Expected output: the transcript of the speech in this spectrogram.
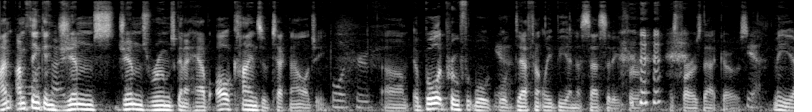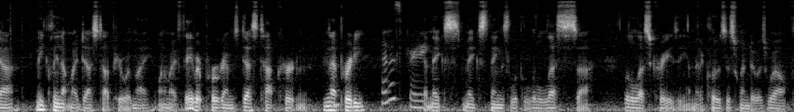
I'm, I'm thinking. Jim's Jim's room's going to have all kinds of technology. Bulletproof. Um, a bulletproof will, will definitely be a necessity for as far as that goes. Yeah. Let me uh, let me clean up my desktop here with my one of my favorite programs, Desktop Curtain. Isn't that pretty? that is pretty. That makes makes things look a little less uh, a little less crazy. I'm going to close this window as well.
